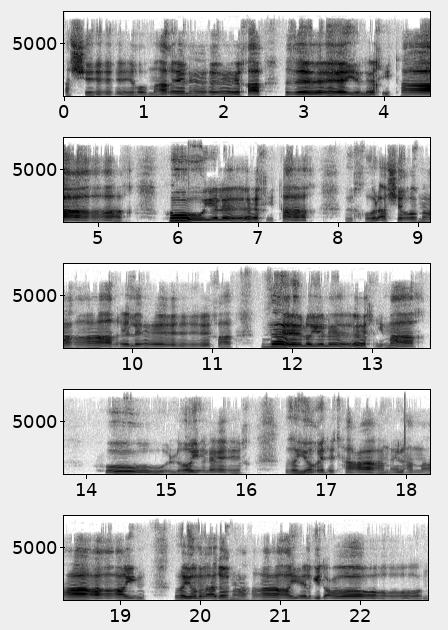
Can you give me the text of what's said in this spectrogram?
אשר אומר אליך זה ילך איתך הוא ילך איתך וכל אשר אומר אליך ולא ילך עמך הוא לא ילך ויורד את העם אל המים ויאמר אדוני אל גדעון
